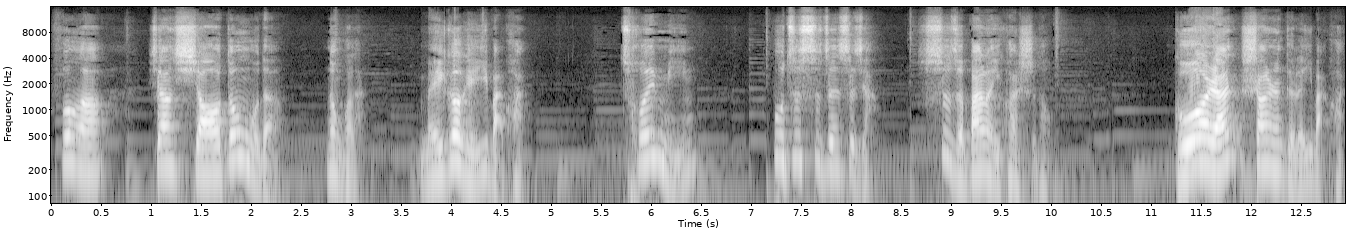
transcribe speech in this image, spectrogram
凤啊，像小动物的。”弄过来，每个给一百块。村民不知是真是假，试着搬了一块石头，果然商人给了一百块。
